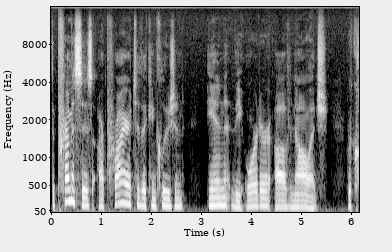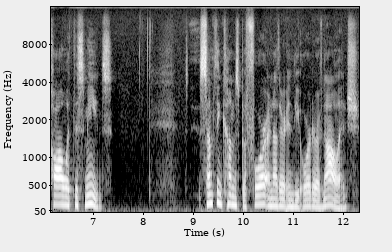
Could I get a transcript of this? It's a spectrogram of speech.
the premises are prior to the conclusion in the order of knowledge. Recall what this means. Something comes before another in the order of knowledge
